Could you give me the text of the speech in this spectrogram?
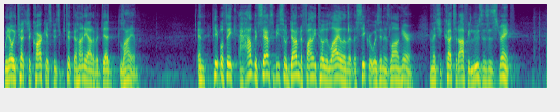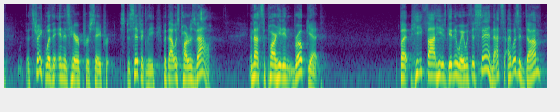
We know he touched a carcass because he took the honey out of a dead lion. And people think, how could Samson be so dumb to finally tell Delilah that the secret was in his long hair? And then she cuts it off, he loses his strength. The strength wasn't in his hair per se, per, specifically, but that was part of his vow. And that's the part he didn't broke yet. But he thought he was getting away with his sin. That's, I wasn't dumb,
